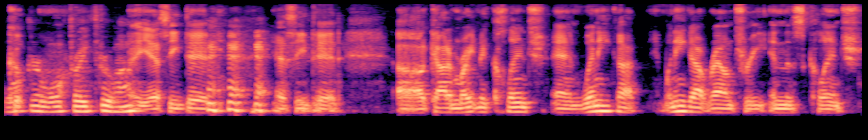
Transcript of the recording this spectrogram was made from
Walker walked right through, huh? Yes, he did. Yes, he did. Uh, got him right in a clinch, and when he got when he got Rountree in this clinch,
